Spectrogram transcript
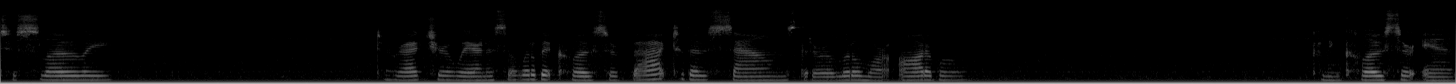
To slowly direct your awareness a little bit closer back to those sounds that are a little more audible, coming closer in.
